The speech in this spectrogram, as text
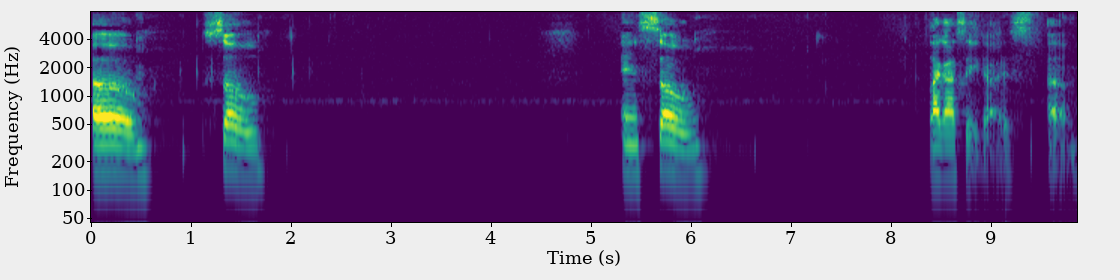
Um, so, and so like I said, guys. Um,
